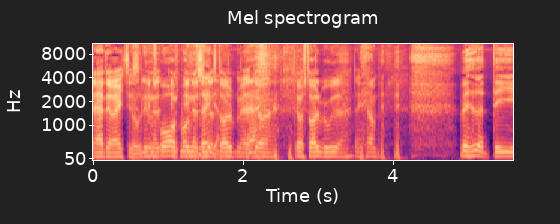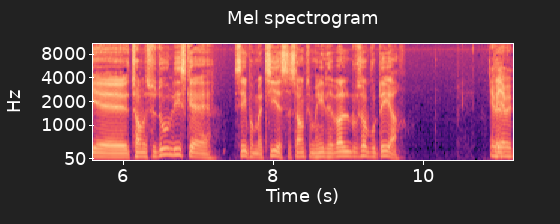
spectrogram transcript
Ja, det er rigtigt. Det var lige at score af stadion. stolpen, ja, Ja. det, var, det var stolpe ud af den kamp. Hvad hedder det, øh, Thomas, hvis du lige skal se på Mathias sæson som helhed, vil du så vurdere? Jeg vil, jeg, vil,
